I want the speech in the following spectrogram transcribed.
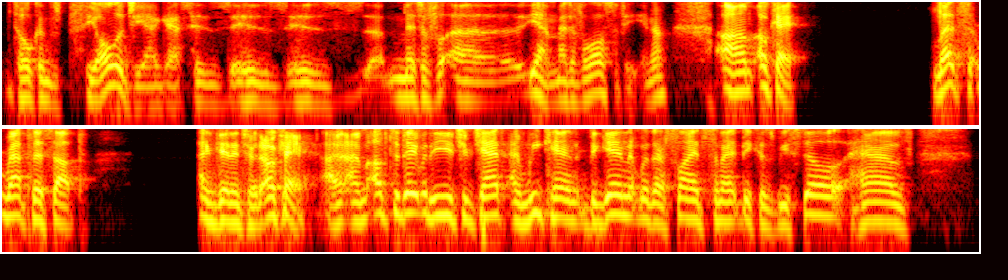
Tolkien's theology, I guess, his his his uh, meta, uh, yeah, metaphilosophy. You know, um, okay. Let's wrap this up and get into it. Okay, I, I'm up to date with the YouTube chat, and we can begin with our slides tonight because we still have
